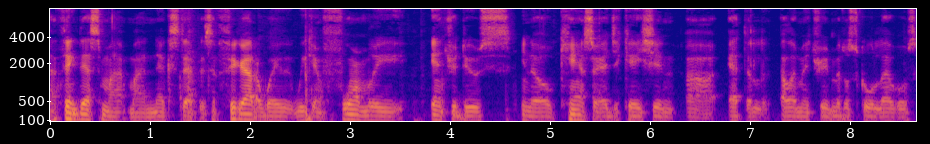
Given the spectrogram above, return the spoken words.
I think that's my my next step is to figure out a way that we can formally introduce you know cancer education uh, at the elementary and middle school levels.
